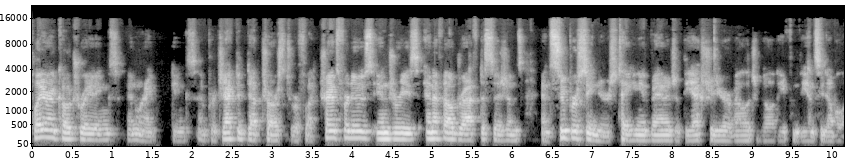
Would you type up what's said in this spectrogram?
player and coach ratings and rankings, and projected depth charts to reflect transfer news, injuries, NFL draft decisions, and super seniors taking advantage of the extra year of eligibility from the NCAA.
